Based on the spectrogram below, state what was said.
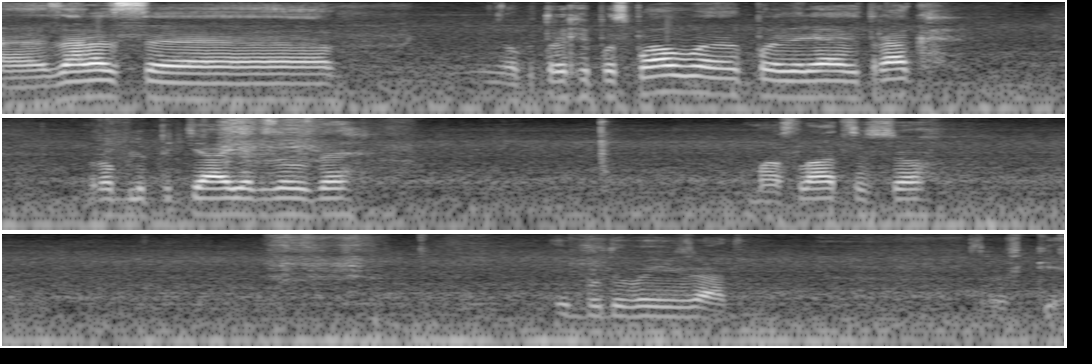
Е, зараз е, ну, трохи поспав, е, перевіряю трак. Роблю підтяг, як завжди. Масла, це все. І буду виїжджати. Трошки.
